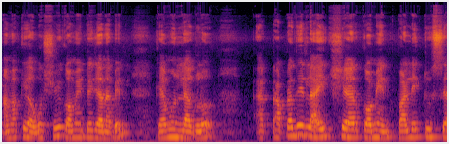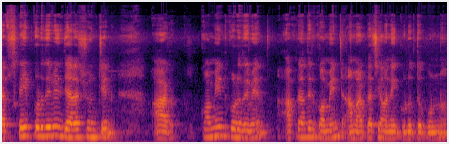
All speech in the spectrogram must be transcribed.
আমাকে অবশ্যই কমেন্টে জানাবেন। কেমন লাগল? একটা আপনাদের লাইক শেয়ার কমেন্ট পারলে একটু সাবস্ক্রাইব করে দেবেন যারা শুনছেন। আর কমেন্ট করে দেবেন। আপনাদের কমেন্ট আমার কাছে অনেক গুরুত্বপূর্ণ।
